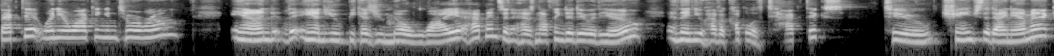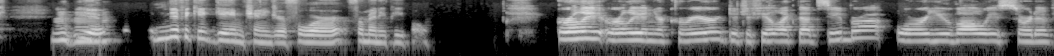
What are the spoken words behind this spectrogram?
expect it when you're walking into a room, and the and you because you know why it happens and it has nothing to do with you and then you have a couple of tactics to change the dynamic mm-hmm. you know, significant game changer for for many people early early in your career did you feel like that zebra or you've always sort of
